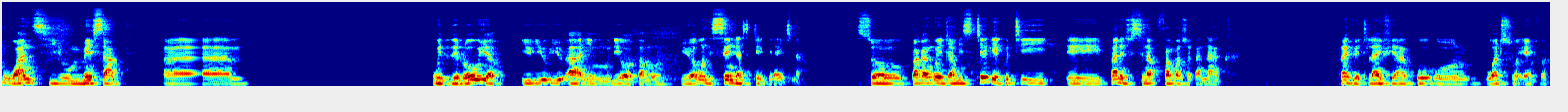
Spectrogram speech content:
once you mess up um, with the role you are, you, you, are in Mudio Pamon, you are on the center stage right now. So pakangoita mistake yekuti eh, pane zvisina kufamba zvakanaka private life yako or whatsoever.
